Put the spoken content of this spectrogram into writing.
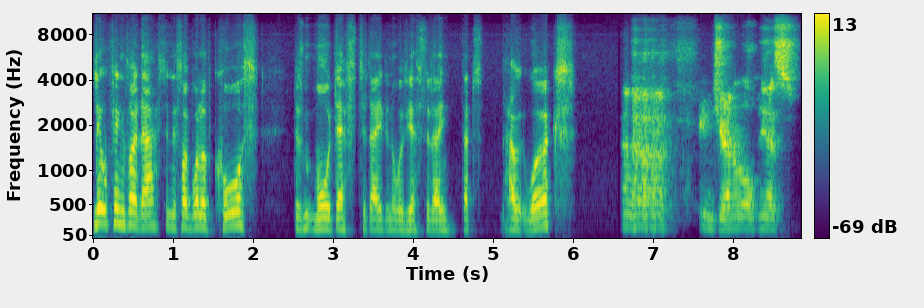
little things like that, and it's like, well, of course, there's more deaths today than there was yesterday. That's how it works. In general, yes.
